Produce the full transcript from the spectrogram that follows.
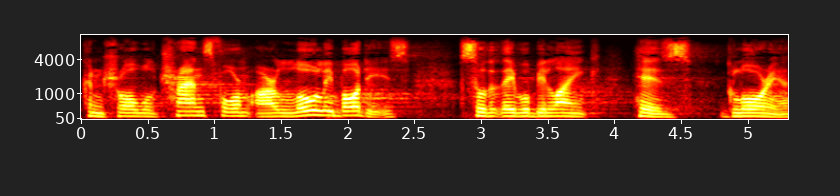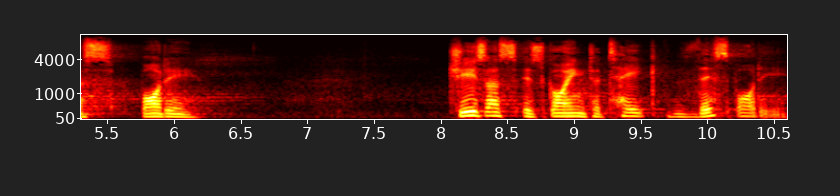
control will transform our lowly bodies so that they will be like his glorious body. Jesus is going to take this body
